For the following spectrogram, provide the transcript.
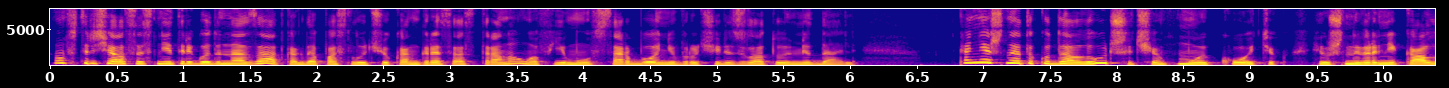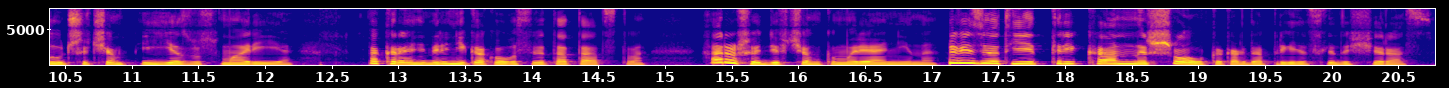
Он встречался с ней три года назад, когда по случаю Конгресса астрономов ему в Сорбоне вручили золотую медаль. Конечно, это куда лучше, чем мой котик, и уж наверняка лучше, чем Иезус Мария. По крайней мере, никакого святотатства. Хорошая девчонка Марианина. Привезет ей три канны шелка, когда приедет в следующий раз.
